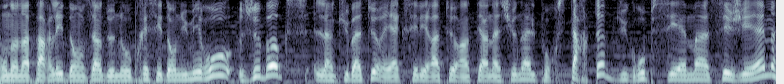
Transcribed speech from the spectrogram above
On en a parlé dans un de nos précédents numéros. The Box, l'incubateur et accélérateur international pour start-up du groupe CMA CGM,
